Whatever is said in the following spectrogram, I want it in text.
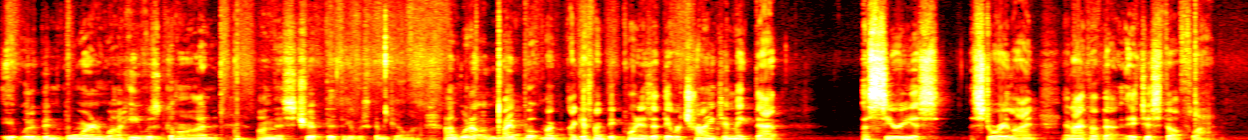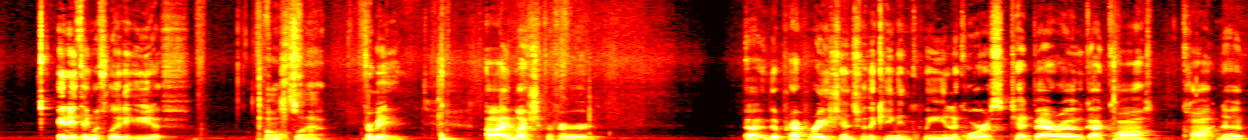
It would have been born while he was gone on this trip that they was going to go on. I'm what my, my I guess my big point is that they were trying to make that a serious storyline, and I thought that it just fell flat. anything with Lady Edith Falls flat. for me. I much preferred uh, the preparations for the king and queen. And of course, Ted Barrow got caught caught in a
